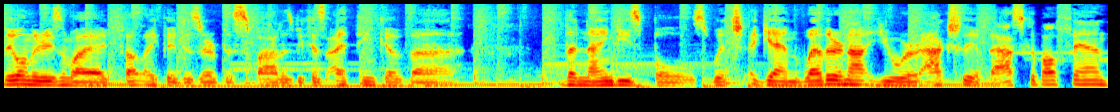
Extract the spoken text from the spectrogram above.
The only reason why I felt like they deserved this spot is because I think of uh, the 90s Bulls, which, again, whether or not you were actually a basketball fan,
